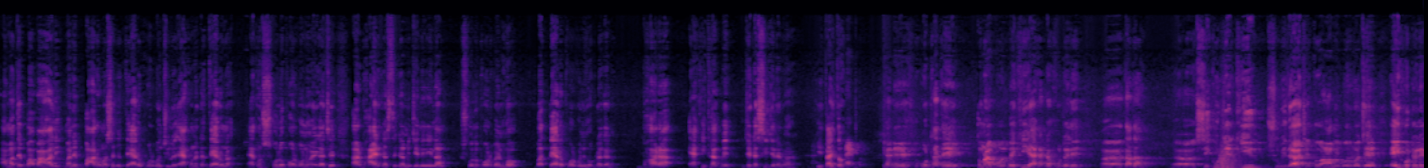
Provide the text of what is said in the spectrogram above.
আমাদের বা- বাঙালি মানে বারো মাসে আগে তেরো পর্বণ ছিল এখন এটা তেরো না এখন ষোলো পর্বণ হয়ে গেছে। আর ভাইয়ের কাছ থেকে আমি জেনে নিলাম ষোলো পর্বণ হোক বা তেরো পর্বণই হোক না কেন ভাড়া একই থাকবে যেটা সিজনের ভাড়া। কি তাই তো? এখানে ওঠাতে তোমরা বলবে কি এক একটা হোটেলে দাদা সিকিউরিটির কি সুবিধা আছে? তো আমি বলব যে এই হোটেলে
